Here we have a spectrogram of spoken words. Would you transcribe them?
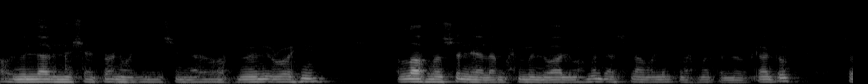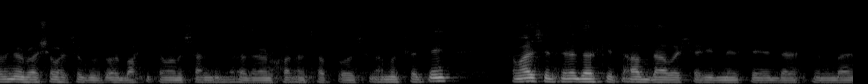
من الشیطان الرجیم بسم اللہ الرحمن الرحیم اللہ صلی علی محمد وعلی محمد السلام علیکم ورحمۃ اللہ وبرکاتہ سون الباشہ گروپ اور باقی تمام سامعین برادران خوران صاحب کو سلامت کرتے ہیں ہمارے سلسلہ در کتاب دعوت شریف میں سے درخت نمبر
